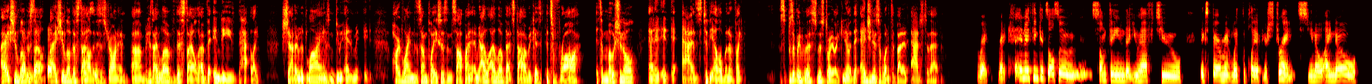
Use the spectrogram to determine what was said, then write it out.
I actually love that, the style. That, I actually love the style that this is drawn in um, because I love this style of the indie ha- like shadowing with lines and do and hard lines in some places and soft lines. I mean, I, I love that style because it's raw, it's emotional, and it, it, it adds to the element of like specifically for this this story, like you know the edginess of what it's about. It adds to that. Right, right, and I think it's also something that you have to experiment with to play up your strengths. You know, I know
